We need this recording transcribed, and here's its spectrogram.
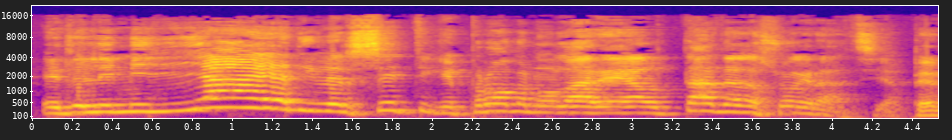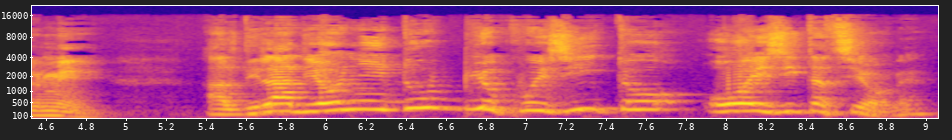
e delle migliaia di versetti che provano la realtà della sua grazia, per me, al di là di ogni dubbio, quesito o esitazione,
